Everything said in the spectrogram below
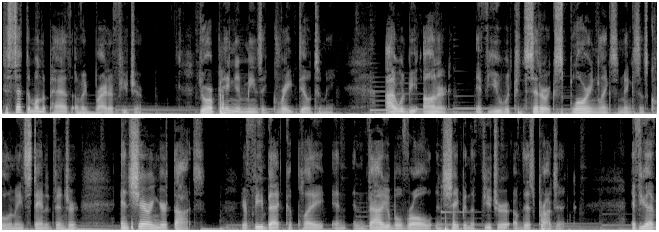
to set them on the path of a brighter future. Your opinion means a great deal to me. I would be honored if you would consider exploring Langston Mankson's Coolamade Stand Adventure and sharing your thoughts. Your feedback could play an invaluable role in shaping the future of this project. If you have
